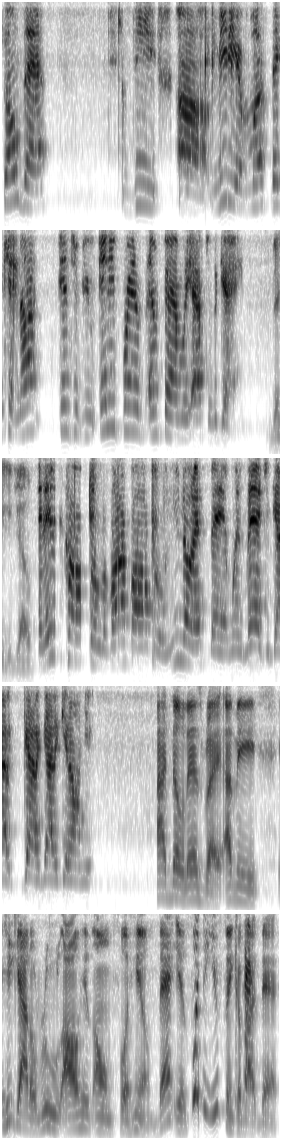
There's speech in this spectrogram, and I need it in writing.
so that the uh, media must, they cannot interview any friends and family after the game. There you go. And it's called the LeVar Ball rule. You know that's bad when Magic gotta gotta gotta get on you. I know that's right. I mean, he got a rule all his own for him. That is. What do you think about that?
